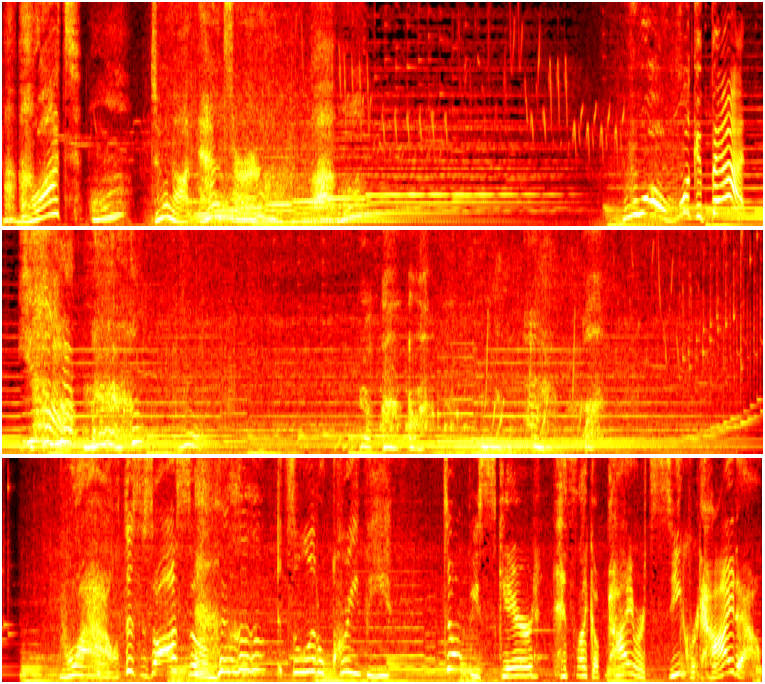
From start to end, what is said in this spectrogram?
what? Do not enter. Whoa, look at that! Wow, this is awesome! It's a little creepy. Don't be scared. It's like a pirate's secret hideout.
